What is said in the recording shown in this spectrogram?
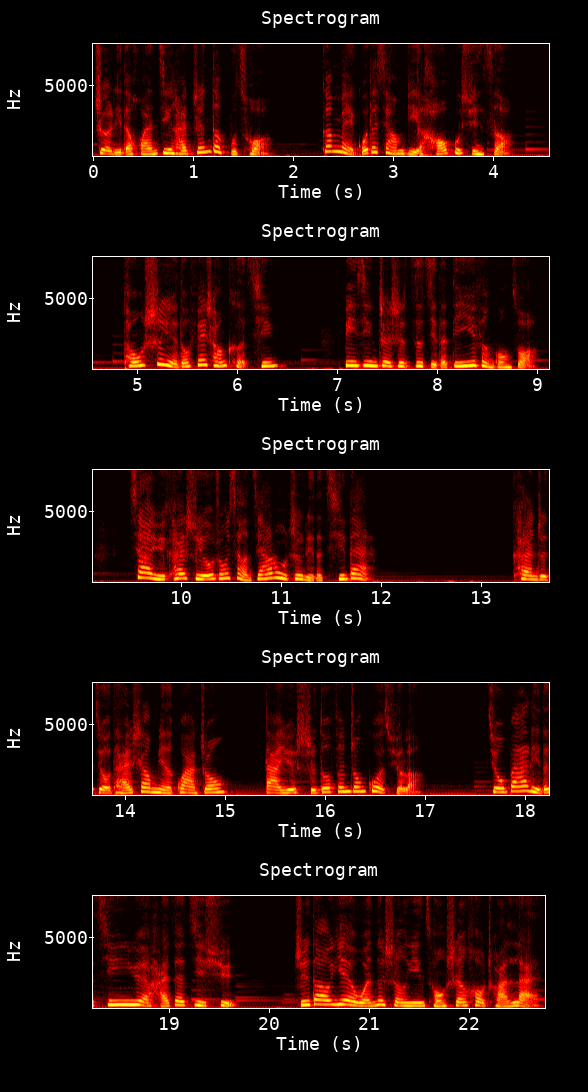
这里的环境还真的不错，跟美国的相比毫不逊色。同事也都非常可亲，毕竟这是自己的第一份工作。夏雨开始有种想加入这里的期待。看着酒台上面的挂钟，大约十多分钟过去了，酒吧里的轻音乐还在继续，直到叶文的声音从身后传来。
